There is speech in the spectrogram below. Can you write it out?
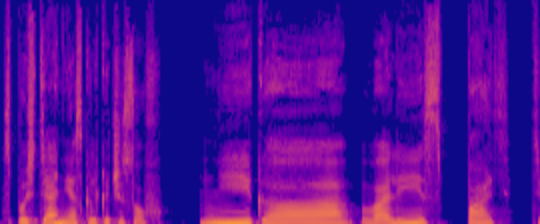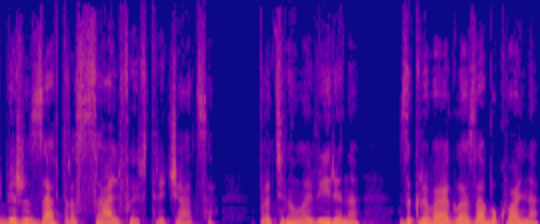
Спустя несколько часов. «Ника, вали спать! Тебе же завтра с Альфой встречаться!» Протянула Вирина, закрывая глаза, буквально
